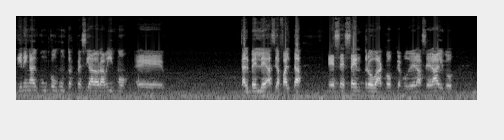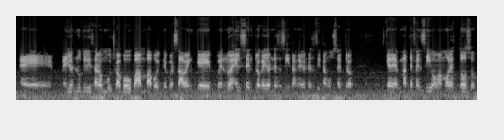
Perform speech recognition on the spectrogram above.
tienen algún conjunto especial ahora mismo, eh, tal vez le hacía falta ese centro backup que pudiera hacer algo. Eh, ellos no utilizaron mucho a Bo Bamba porque pues saben que pues, no es el centro que ellos necesitan. Ellos necesitan un centro que es más defensivo, más molestoso.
